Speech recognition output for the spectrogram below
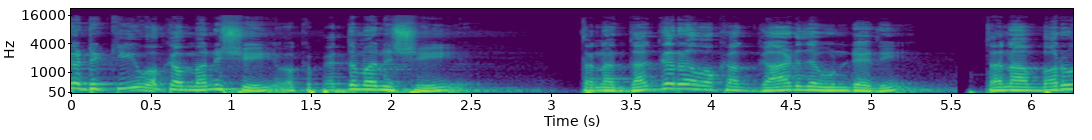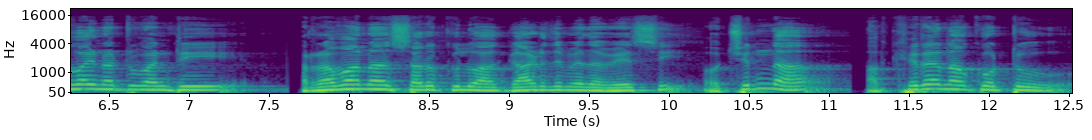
వెనకటికి ఒక మనిషి ఒక పెద్ద మనిషి తన దగ్గర ఒక గాడిద ఉండేది. తన బరువైనటువంటి రవాణా సరుకులు ఆ గాడిద మీద వేసి ఒక చిన్న ఆ కిరాణా కొట్టు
